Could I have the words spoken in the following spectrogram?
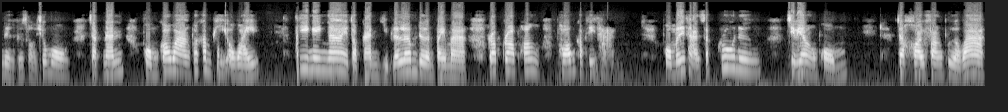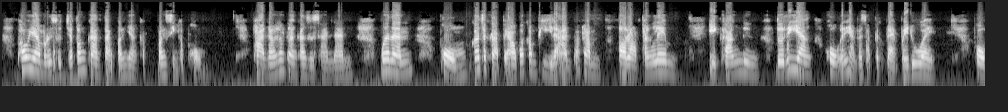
หนึ่งถึงสองชั่วโมง จากนั้นผมก็วางพระคัมภีร์เอาไว้ที่ง่าย ๆ ต่อการหยิบและเริ่มเดินไปมา รอบๆห้องพร้อมกับอธิฐาน ผมอธิษฐานสักครู่หนึ่งจิตวิญญาณของผม จะคอยฟังเผื่อว่าพระวิญญาณบริสุทธิ์จะต้องการตัดบางอย่างกับบางสิ่งกับผม ผ่านทางช่องทางการสื่อสารนั้น เมื่อนั้นผมก็จะกลับไปเอาพระคัมภีร์และอ่านพระธรรมตลอดทั้งเล่ม อีกครั้งหนึ่ง โดยที่ยังคงอธิษฐานภาษาแปลกๆไปด้วยผม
